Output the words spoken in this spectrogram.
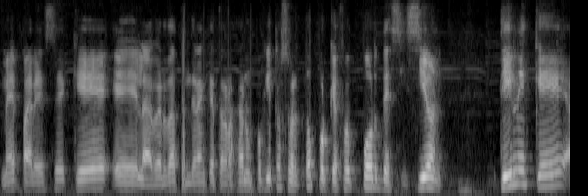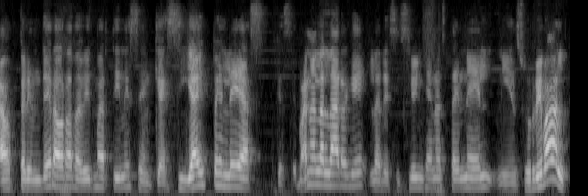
me parece que eh, la verdad tendrán que trabajar un poquito, sobre todo porque fue por decisión. Tiene que aprender ahora David Martínez en que si hay peleas que se van a la larga, la decisión ya no está en él ni en su rival,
